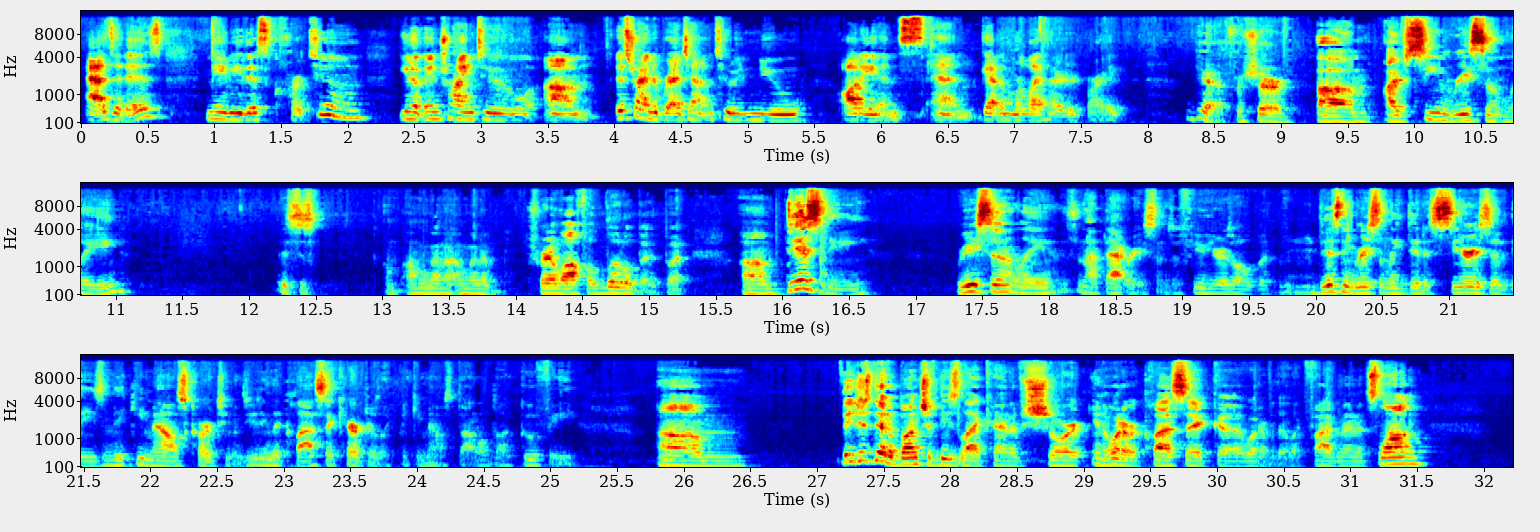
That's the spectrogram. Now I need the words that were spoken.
as it is, maybe this cartoon, you know, in trying to um, is trying to branch out into a new audience and get a more lighthearted vibe. Yeah, for sure. Um, I've seen recently. This is, I'm, I'm gonna I'm gonna trail off a little bit, but um, Disney recently. It's not that recent. It's a few years old, but Disney recently did a series of these Mickey Mouse cartoons using the classic characters like Mickey Mouse, Donald Duck, Goofy. Um, they just did a bunch of these like kind of short, you know, whatever classic, uh, whatever they're like five minutes long,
